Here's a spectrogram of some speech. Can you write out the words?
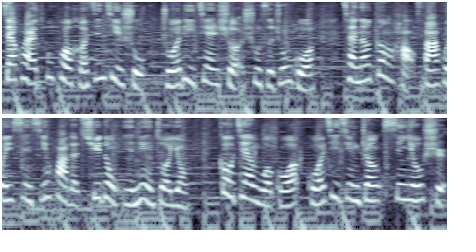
加快突破核心技术，着力建设数字中国，才能更好发挥信息化的驱动引领作用，构建我国国际竞争新优势。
